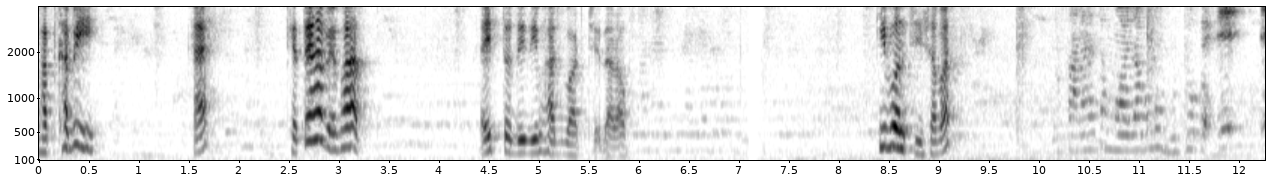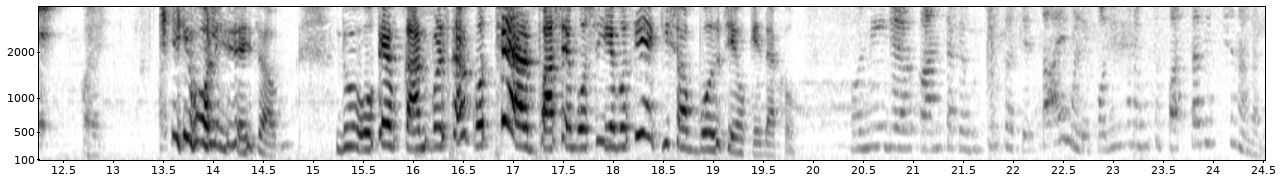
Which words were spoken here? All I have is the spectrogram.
ভাত খাবি? হ্যাঁ? খেতে হবে ভাত? এই তো দিদি ভাত বাড়ছে দাঁড়াও। কি বলছিস আবার? কি বলিস এইসব? দু ওকে কান পরিষ্কার করছে আর পাশে বসিয়ে বসিয়ে কি সব বলছে ওকে দেখো। কানটাকে কাছে। তাই বলি কদিন ধরে ভুতু পাত্তা দিচ্ছে না কেন?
